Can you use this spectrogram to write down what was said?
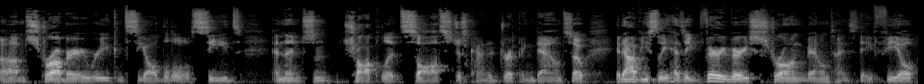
um, strawberry where you can see all the little seeds and then some chocolate sauce just kind of dripping down. So it obviously has a very, very strong Valentine's Day feel.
